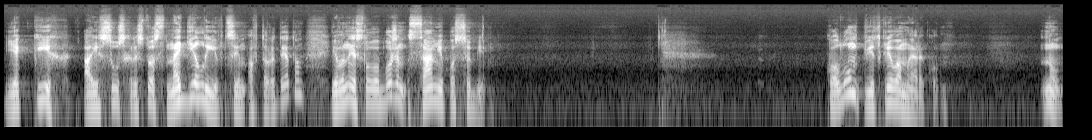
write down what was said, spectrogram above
яких а Ісус Христос наділив цим авторитетом, і вони, Слово Божим, самі по собі. Колумб відкрив Америку. Ну,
